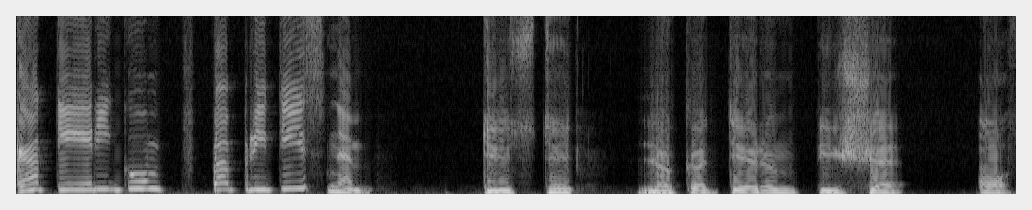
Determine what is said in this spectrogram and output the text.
Kateri gumb pa pritisnem? Tisti, na katerem piše OF.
